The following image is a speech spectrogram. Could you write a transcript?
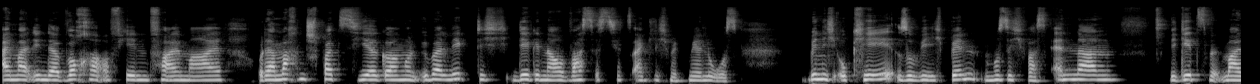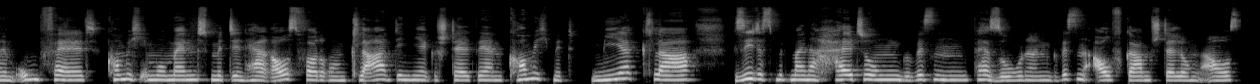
einmal in der Woche auf jeden Fall mal oder mach einen Spaziergang und überleg dich dir genau, was ist jetzt eigentlich mit mir los? Bin ich okay, so wie ich bin? Muss ich was ändern? Wie geht's mit meinem Umfeld? Komme ich im Moment mit den Herausforderungen klar, die mir gestellt werden? Komme ich mit mir klar? Wie sieht es mit meiner Haltung, gewissen Personen, gewissen Aufgabenstellungen aus?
